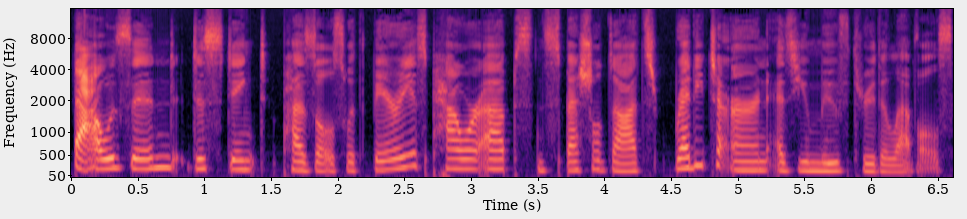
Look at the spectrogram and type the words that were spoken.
thousand distinct puzzles with various power ups and special dots ready to earn as you move through the levels.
